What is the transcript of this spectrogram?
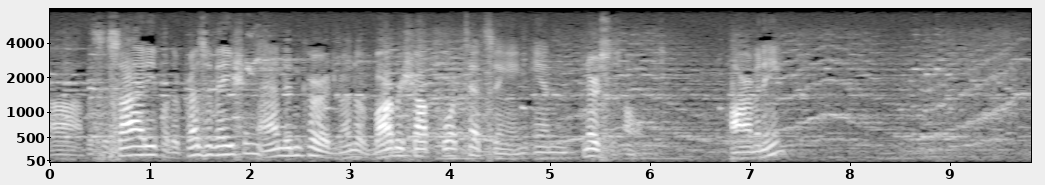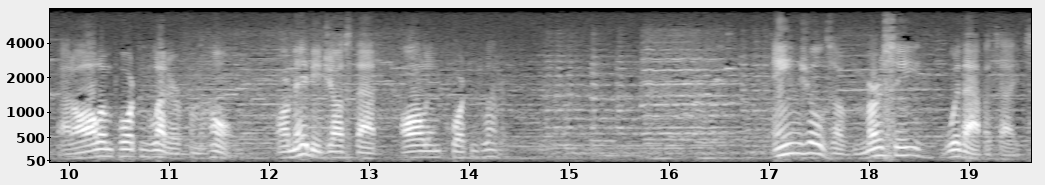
Ah, the Society for the Preservation and Encouragement of Barbershop Quartet Singing in Nurses' Homes. Harmony, that all-important letter from home, or maybe just that all-important letter. Angels of Mercy with Appetites,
